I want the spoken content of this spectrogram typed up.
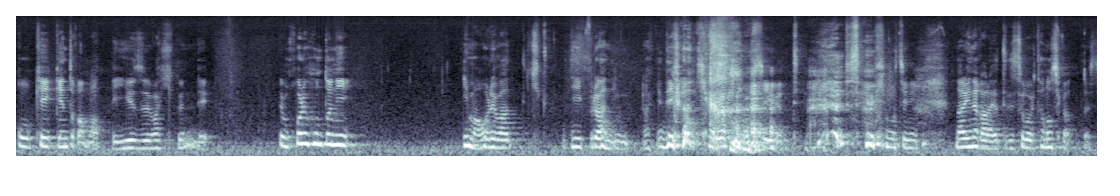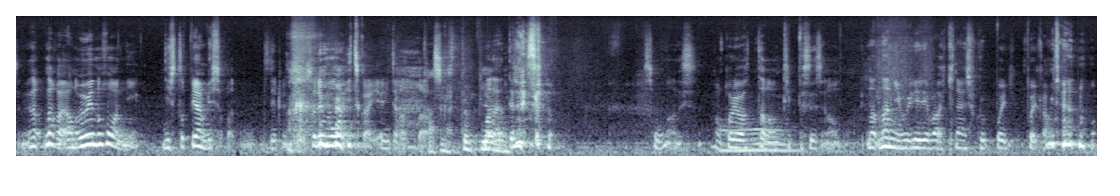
こ経験とかもあって融通は効くんで。でもこれ本当に今俺はデディープラーニングディープラーニング機械学習をしているってそういう気持ちになりながらやっててすごい楽しかったですね。ななんかあの上の方にディストピア飯とか出てるんでそれもいつかやりたかった確かにまだやってないですけど。そうなんです、まあ、これはただの tips ですねな何を入れれば機内食っぽいっぽいかみたいなの。を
